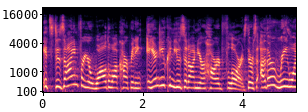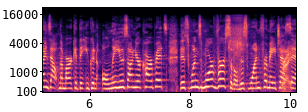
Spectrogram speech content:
it's designed for your wall-to-wall carpeting, and you can use it on your hard floors. There's other rewinds out in the market that you can only use on your carpets. This one's more versatile, this one from HSN.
